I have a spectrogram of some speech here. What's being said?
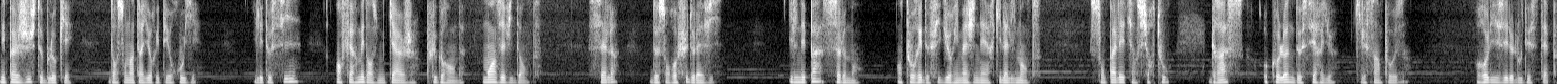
n'est pas juste bloqué dans son intériorité rouillée. Il est aussi enfermé dans une cage plus grande, moins évidente, celle de son refus de la vie. Il n'est pas seulement entouré de figures imaginaires qui l'alimentent. Son palais tient surtout grâce aux colonnes de sérieux qu'il s'impose. Relisez le loup des steppes.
